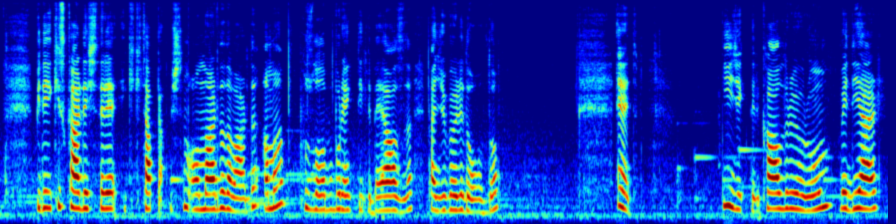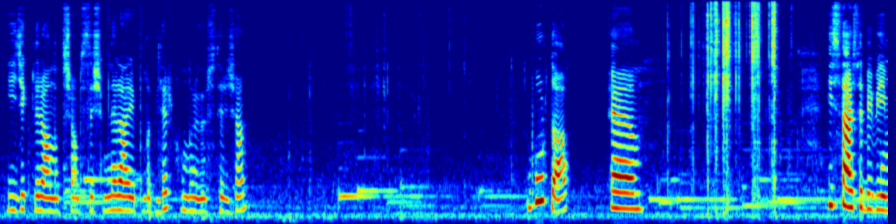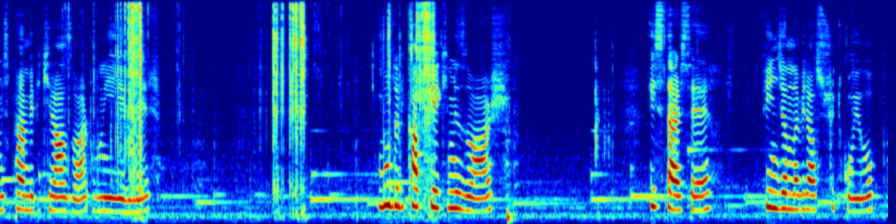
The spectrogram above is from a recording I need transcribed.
Bir de ikiz kardeşlere iki kitap yapmıştım. Onlarda da vardı ama buzdolabı bu renk değildi. Beyazdı. Bence böyle de oldu. Evet yiyecekleri kaldırıyorum ve diğer yiyecekleri anlatacağım size şimdi neler yapılabilir onları göstereceğim. Burada e, isterse bebeğimiz pembe bir kiraz var. Bunu yiyebilir. Burada bir cupcake'imiz var. İsterse fincanına biraz süt koyup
